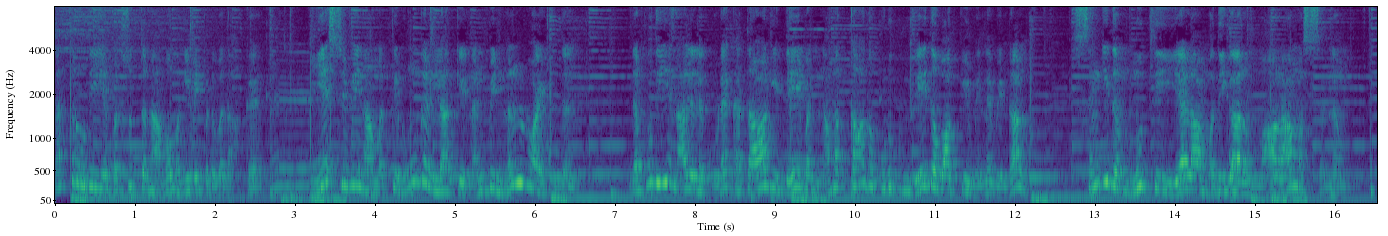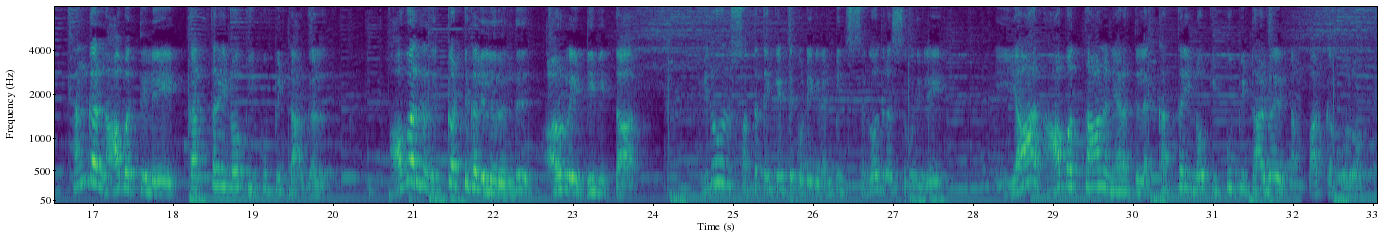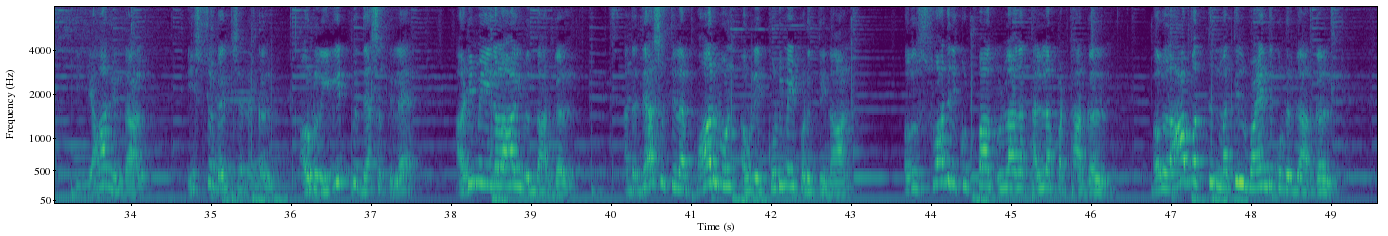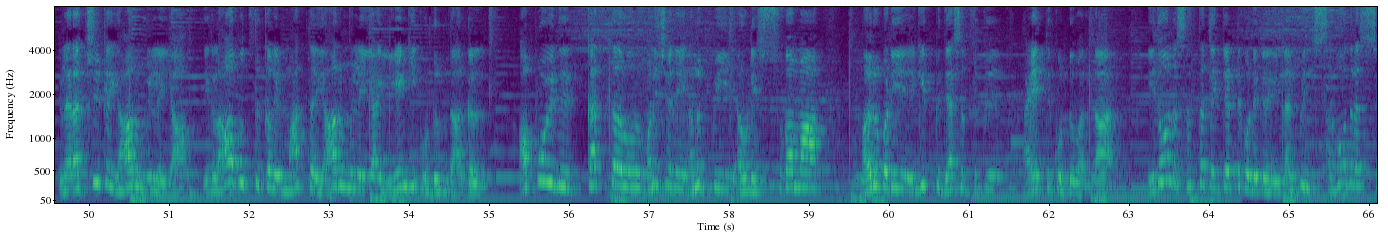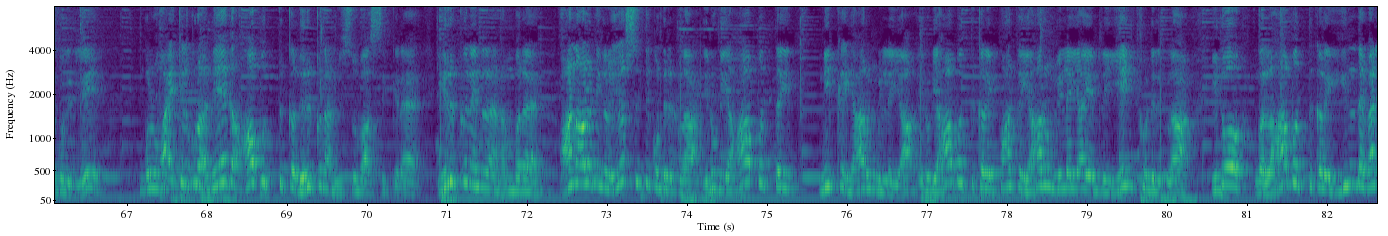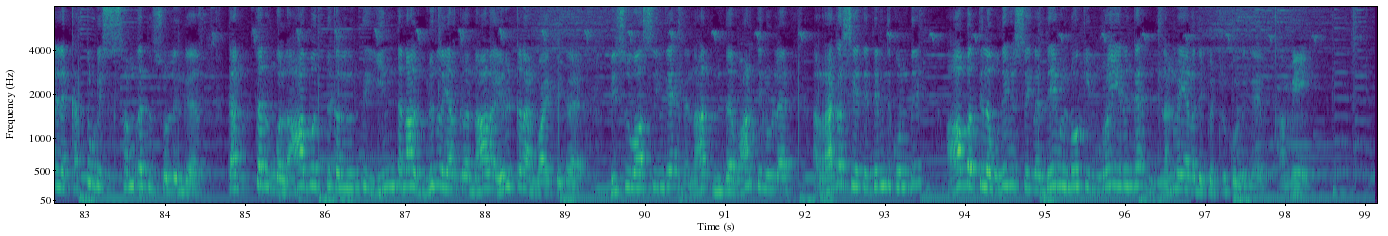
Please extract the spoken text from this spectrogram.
கத்தருடைய பரிசுத்த நாமம் மகிமைப்படுவதாக. இயேசுவி நாமத்தில் உங்கள் எல்லாருக்கே நண்பின் நல்வாழ்த்துதல். இந்த புதிய நாளில கூட கத்தராகி தேவன் நமக்காக கொடுக்கும் வேத வாக்கியம் என்னவென்றால் சங்கீதம் நூத்தி ஏழாம் அதிகாரம் ஆறாம் வசனம். தங்கள் ஆபத்திலே கத்தரை நோக்கி கூப்பிட்டார்கள். அவர்கள் இக்கட்டுகளிலிருந்து அவர்களை விடுவித்தார். இதோ ஒரு சத்தத்தை கேட்டுக்கொண்டிருக்கிற நண்பின் சகோதர சகோதரிகளே யார் ஆபத்தான நேரத்தில் கத்தரை நோக்கி கூப்பிட்டார்கள் நாம் பார்க்க போறோம். யார் என்றால் இஸ்ரவேல் ஜனங்கள். அவர்கள் ஈர்ப்பு தேசத்தில் அடிமைகளாக இருந்தார்கள். அந்த தேசத்தில் பார்வோன் அவர்களை கொடுமைப்படுத்தினான். அவர்கள் சுவாதிரிக்குட்பாக உள்ளாக தள்ளப்பட்டார்கள். அவர்கள் ஆபத்தின் மத்தியில் வாழ்ந்து கொண்டிருந்தார்கள். எங்களை ரட்சிக்க யாரும் இல்லையா? எங்கள் ஆபத்துக்களை மாத்த யாரும் இல்லையா? ஏங்கி கொண்டிருந்தார்கள். அப்பொழுது கத்தர் ஒரு மனுஷனை அனுப்பி அவருடைய சுகமா மறுபடியும் எகிப்து தேசத்துக்கு அழைத்து கொண்டு வந்தார். இதோ அந்த சத்தத்தை கேட்டுக்கொண்டிருக்கிற என் நண்பின் சகோதர சகோதரிகளே உங்கள் வாழ்க்கையில் கூட அநேக ஆபத்துக்கள் இருக்கு நான் விசுவாசிக்கிறேன் இருக்குன்னு என்று நான் நம்புறேன் ஆனாலும் நீங்கள் யோசித்துக் கொண்டிருக்கலாம் என்னுடைய ஆபத்தை நீக்க யாரும் இல்லையா? என்னுடைய ஆபத்துக்களை பார்க்க யாரும் இல்லையா என்று ஏங்கிக் கொண்டிருக்கலாம். இதோ உங்கள் ஆபத்துக்களை இந்த வேலையில கத்தருடைய சமூகத்தில் சொல்லுங்க. கத்தர் உங்கள் ஆபத்துக்களிலிருந்து இந்த நாள் விடுதலையாக்குற நாளா இருக்க நான் வாழ்த்துக்கிறேன் விசுவாசிங்க. இந்த இந்த வார்த்தையில் உள்ள ரகசியத்தை தெரிந்து கொண்டு ஆபத்தில் உதவி செய்கிற தேவனை நோக்கி முறையிடுங்க. நன்மையானதை பெற்றுக்கொள்ளுங்க. அமே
